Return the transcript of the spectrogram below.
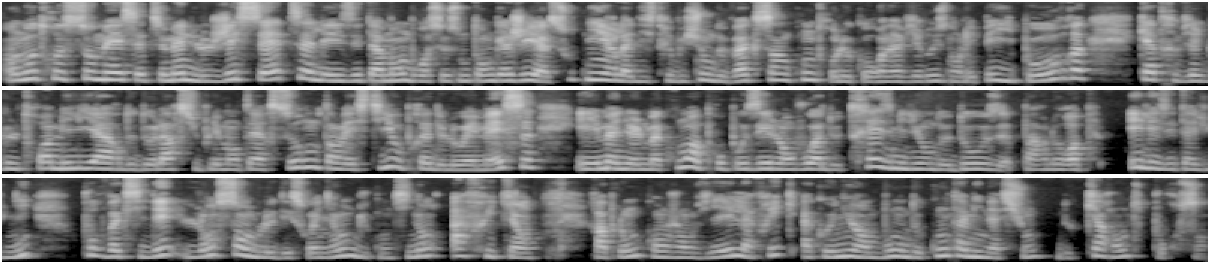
En autre sommet cette semaine, le G7, les États membres se sont engagés à soutenir la distribution de vaccins contre le coronavirus dans les pays pauvres. 4,3 milliards de dollars supplémentaires seront investis auprès de l'OMS et Emmanuel Macron a proposé l'envoi de 13 millions de doses par l'Europe et les États-Unis pour vacciner l'ensemble des soignants du continent africain. Rappelons qu'en janvier, l'Afrique a connu un bond de contamination de 40%.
